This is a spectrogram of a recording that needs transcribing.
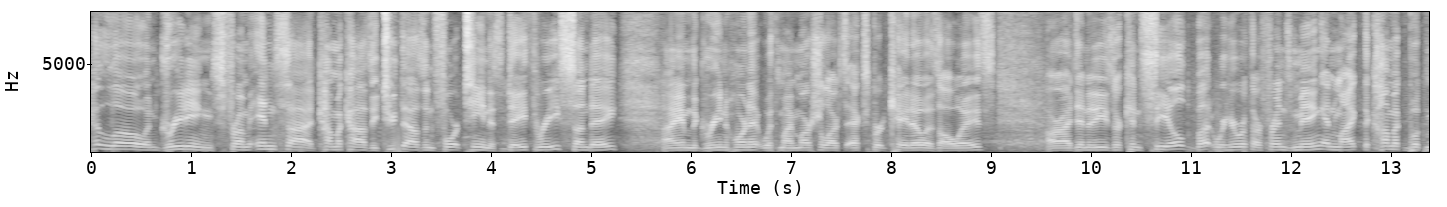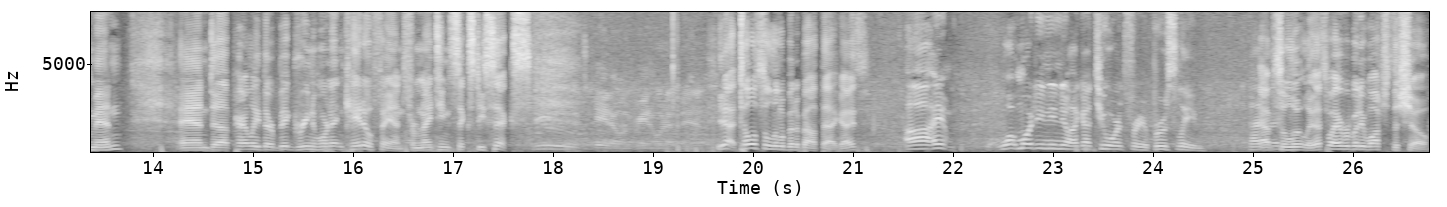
Hello and greetings from inside Comikaze 2014. It's day three, Sunday. I am the Green Hornet with my martial arts expert Kato, as always. Our identities are concealed, but we're here with our friends Ming and Mike, the comic book men, and uh, apparently they're big Green Hornet and Kato fans from 1966. Huge Kato and Green Hornet fans. Yeah, tell us a little bit about that, guys. Uh, I, what more do you need to know? I got two words for you Bruce Lee. Absolutely. That's why everybody watched the show.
